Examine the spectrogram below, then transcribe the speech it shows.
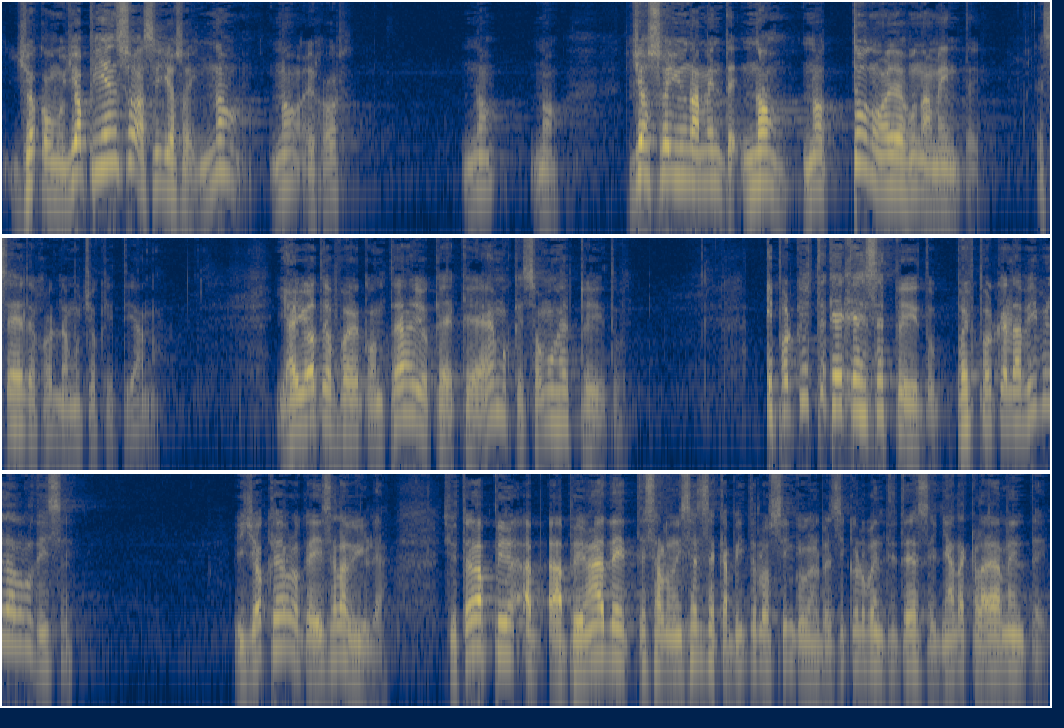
Yo como yo pienso, así yo soy. No, no, error. No, no. Yo soy una mente. No, no, tú no eres una mente. Ese es el error de muchos cristianos. Y hay otros, por el contrario, que creemos que somos espíritus. ¿Y por qué usted cree que es espíritu? Pues porque la Biblia lo dice. Y yo creo lo que dice la Biblia. Si usted va a, primera de Tesalonicenses capítulo 5, en el versículo 23, señala claramente,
